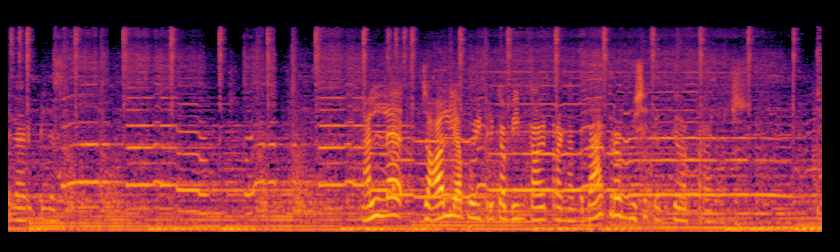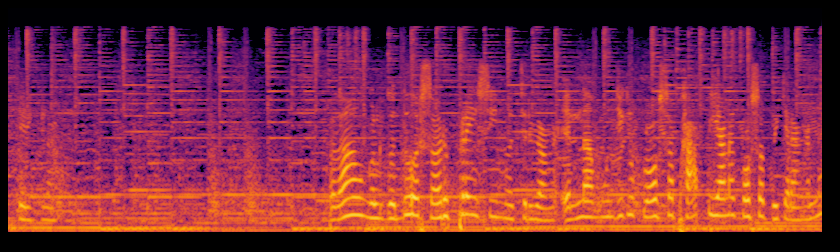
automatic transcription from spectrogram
எல்லாரும் இப்படி தான் நல்ல ஜாலியாக போயிட்டுருக்கு அப்படின்னு காட்டுறாங்க. அந்த பேக்ரவுண்ட் மியூசிக் அதுக்கு தான் சரிங்களா? சரிங்களா இப்போதான் உங்களுக்கு வந்து ஒரு சர்ப்ரைஸ் சீன் வச்சுருக்காங்க. எல்லா மூஞ்சிக்கும் க்ளோஸ்அப் ஹாப்பியான க்ளோஸ்அப் வைக்கிறாங்கல்ல?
